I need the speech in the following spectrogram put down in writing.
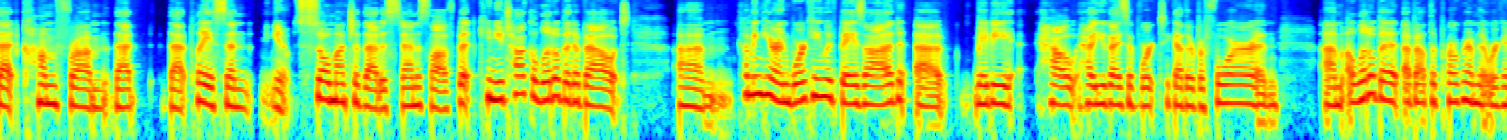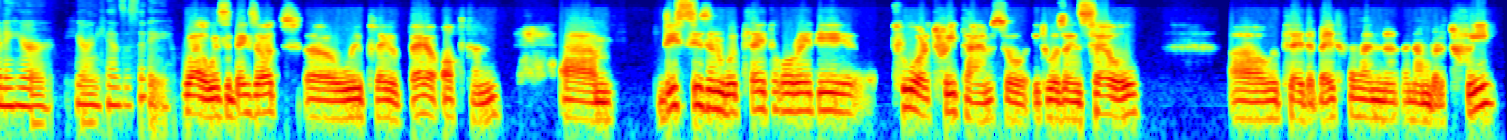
that come from that that place and you know so much of that is Stanislav but can you talk a little bit about um, coming here and working with Behzod uh, maybe how how you guys have worked together before and um, a little bit about the program that we're going to hear here in Kansas City Well, with the Behzod, uh, we play very often. Um, this season, we played already two or three times. So it was in Seoul. Uh, we played the Beethoven uh, number three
